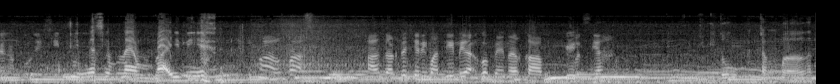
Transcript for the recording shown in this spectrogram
dengan polisi Ini si menembak ini. Alfa. Hazardnya cari matiin ya, gua pengen rekam busnya. Itu kenceng banget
